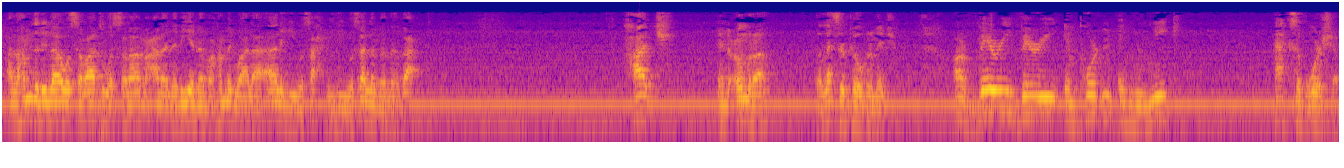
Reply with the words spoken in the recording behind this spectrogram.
Alhamdulillah wa salatu wa salam ala nabiyyina Muhammad wa ala alihi wa sahbihi wa. Hajj and Umrah, the lesser pilgrimage, are very, very important and unique acts of worship.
